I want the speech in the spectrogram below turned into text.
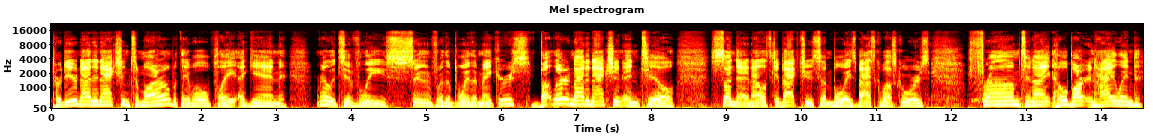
Purdue not in action tomorrow, but they will play again relatively soon for the Boilermakers. Butler not in action until Sunday. Now let's get back to some boys basketball scores from tonight. Hobart and Highland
